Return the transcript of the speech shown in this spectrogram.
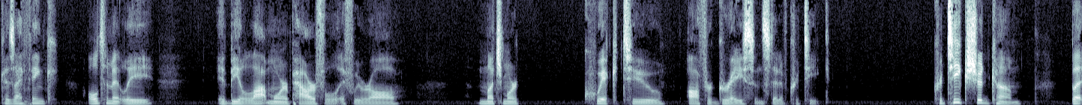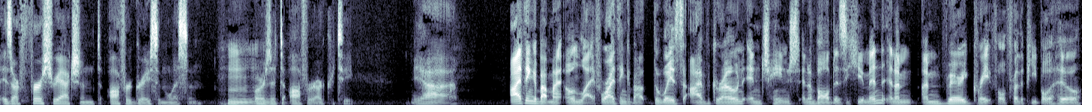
Cuz I think ultimately it'd be a lot more powerful if we were all much more quick to offer grace instead of critique. Critique should come, but is our first reaction to offer grace and listen? Hmm. Or is it to offer our critique? Yeah. I think about my own life where I think about the ways that I've grown and changed and evolved as a human and I'm I'm very grateful for the people who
